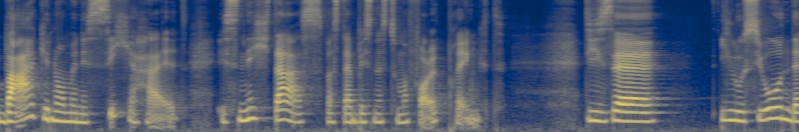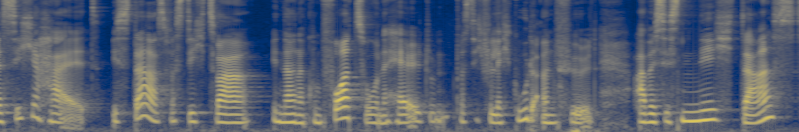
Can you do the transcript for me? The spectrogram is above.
wahrgenommene Sicherheit ist nicht das, was dein Business zum Erfolg bringt. Diese Illusion der Sicherheit ist das, was dich zwar in deiner Komfortzone hält und was dich vielleicht gut anfühlt, aber es ist nicht das,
